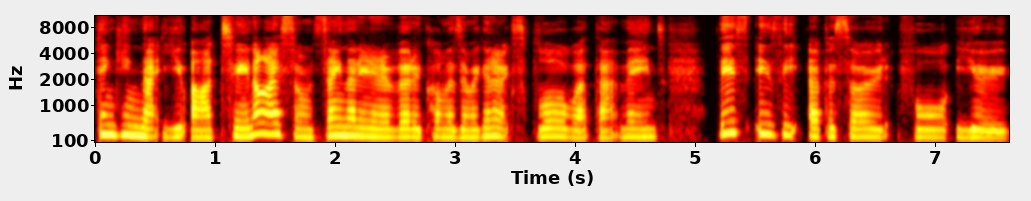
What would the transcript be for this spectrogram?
thinking that you are too nice, I'm saying that in inverted commas, and we're going to explore what that means. This is the episode for you.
